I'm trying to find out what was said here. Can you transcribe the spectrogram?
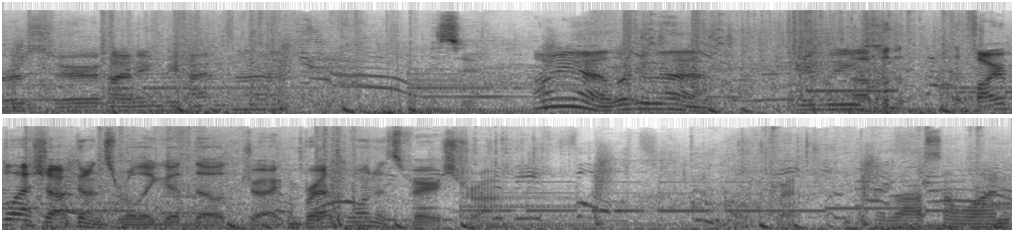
burster hiding behind that. Let see. Oh yeah, look at that. Uh, but the, the fire blast shotgun is really good though. The dragon breath one is very strong. Breath. I lost someone.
